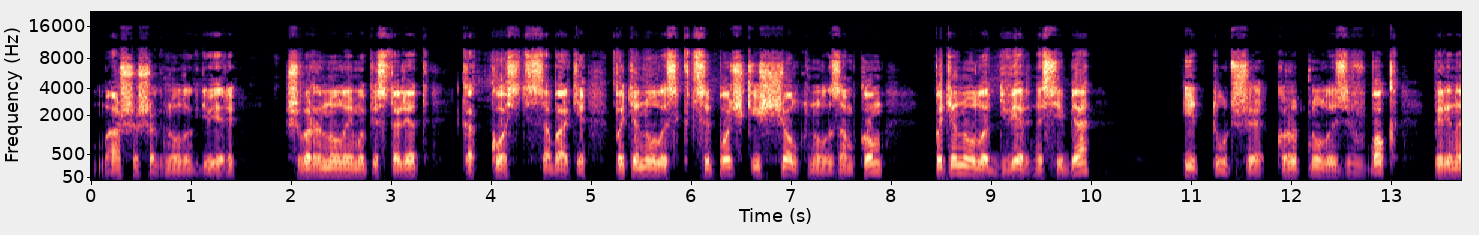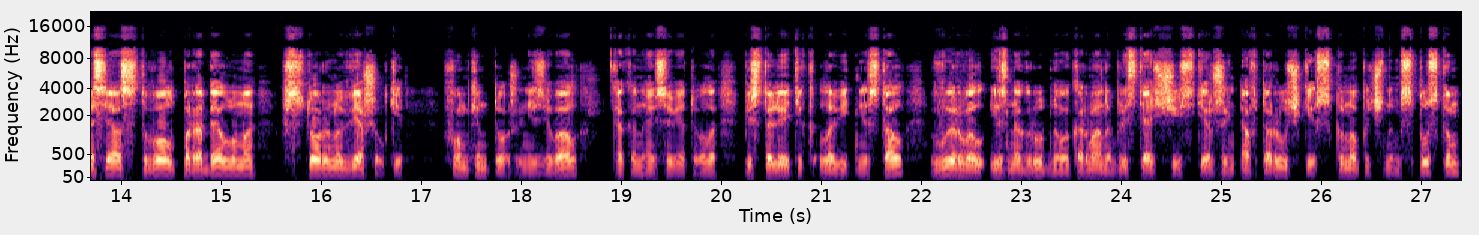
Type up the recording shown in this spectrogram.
Маша шагнула к двери, швырнула ему пистолет, как кость собаки, потянулась к цепочке, щелкнула замком, потянула дверь на себя и тут же крутнулась в бок, перенося ствол парабеллума в сторону вешалки — Фомкин тоже не зевал, как она и советовала. Пистолетик ловить не стал, вырвал из нагрудного кармана блестящий стержень авторучки с кнопочным спуском,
